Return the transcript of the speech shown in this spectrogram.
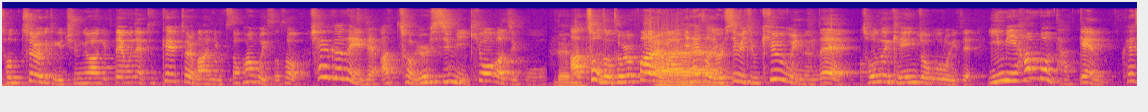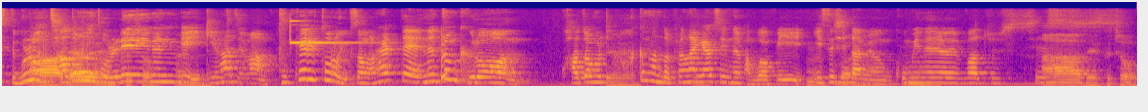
전투력이 되게 중요하기 때문에 부캐릭터를 많이 육성하고 있어서 최근에 이제 아처 열심히 키워가지고 네네. 아처도 돌파를 아. 많이 해서 열심히 지금 키우고 있는데 저는 개인적으로 이제 이미 한 번 다 깬 퀘스트 물론 아, 자동 네네. 돌리는 그쵸. 게 음. 있긴 하지만 부캐릭터로 육성을 할 때는 좀 그런 과정을 네. 조금만 더 편하게 할 수 있는 방법이 음, 있으시다면 네. 고민해봐 주실 아, 네, 그쵸.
